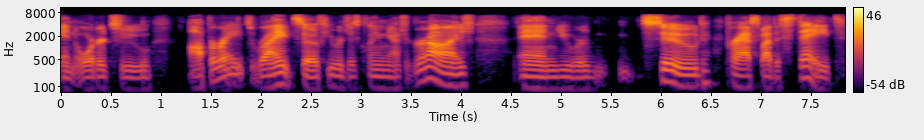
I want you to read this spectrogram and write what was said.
in order to operate, right? So if you were just cleaning out your garage and you were sued, perhaps by the state,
